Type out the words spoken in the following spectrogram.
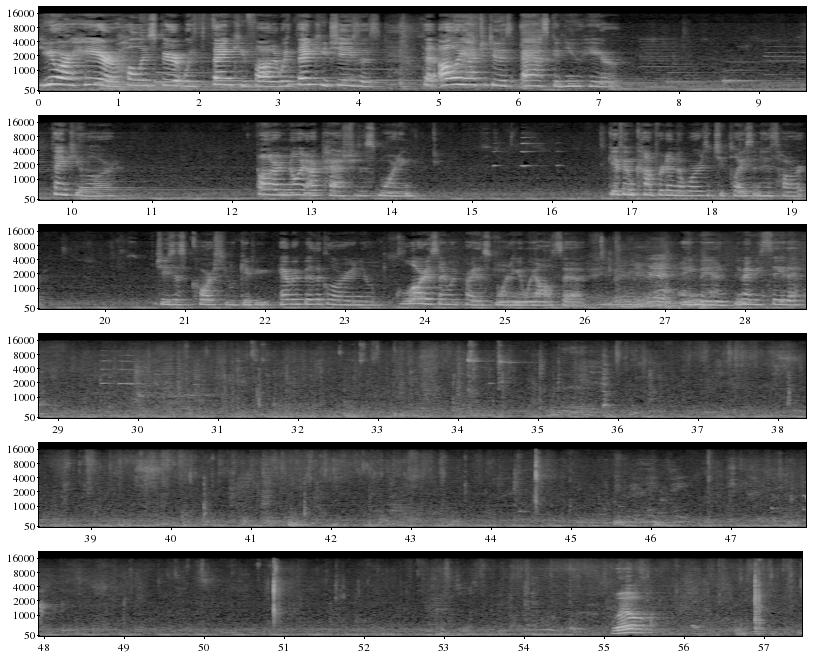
you are here, Holy Spirit. We thank you, Father. We thank you, Jesus, that all we have to do is ask and you hear. Thank you, Lord. Father, anoint our pastor this morning. Give him comfort in the words that you place in his heart. Jesus, of course, he will give you every bit of glory in your glorious name we pray this morning, and we all said, Amen. Amen. You may be seated. Well,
